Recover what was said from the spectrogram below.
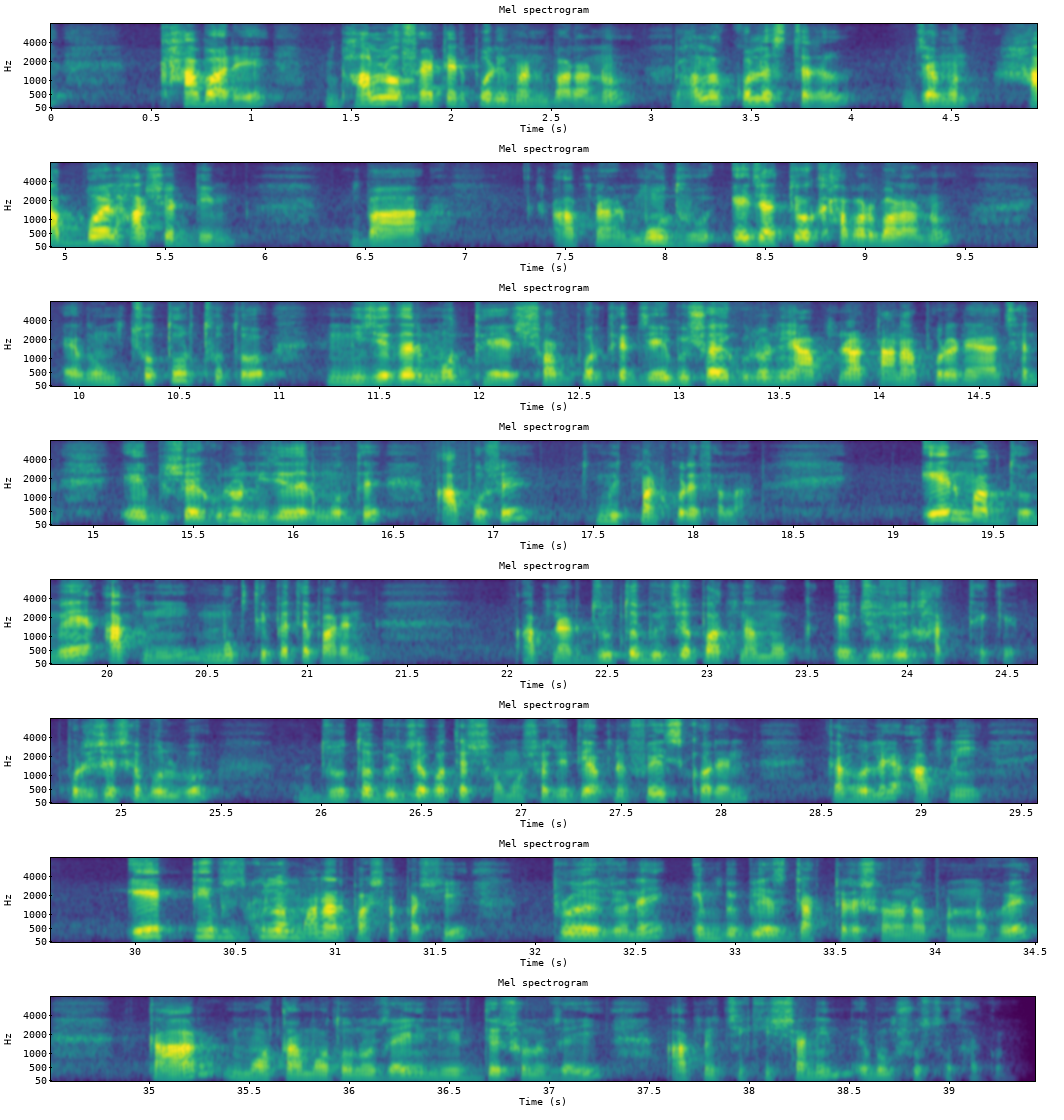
খাবারে ভালো ফ্যাটের পরিমাণ বাড়ানো, ভালো কোলেস্টেরল যেমন হাফ বয়েল হাঁসের ডিম বা আপনার মধু এ জাতীয় খাবার বাড়ানো এবং চতুর্থত নিজেদের মধ্যে সম্পর্কের যে বিষয়গুলো নিয়ে আপনারা টানা পড়ে আছেন, এই বিষয়গুলো নিজেদের মধ্যে আপোষে মিটমাট করে ফেলা। এর মাধ্যমে আপনি মুক্তি পেতে পারেন আপনার দ্রুত বীর্যপাত নামক এই জুজুর হাত থেকে। পরিশেষে বলব, দ্রুত বীর্যপাতের সমস্যা যদি আপনি ফেস করেন, তাহলে আপনি এই টিপসগুলো মানার পাশাপাশি প্রয়োজনে এমবিবিএস ডাক্তারের শরণাপন্ন হয়ে তার মতামত অনুযায়ী, নির্দেশ অনুযায়ী আপনি চিকিৎসা নিন এবং সুস্থ থাকুন।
